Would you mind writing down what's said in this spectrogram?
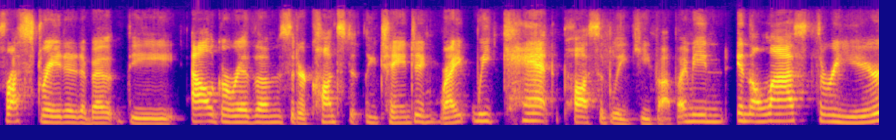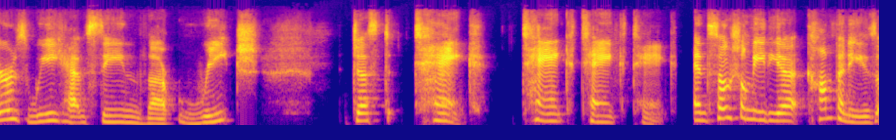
frustrated about the algorithms that are constantly changing, right? We can't possibly keep up. I mean, in the last three years, we have seen the reach just tank, tank, tank, tank. And social media companies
